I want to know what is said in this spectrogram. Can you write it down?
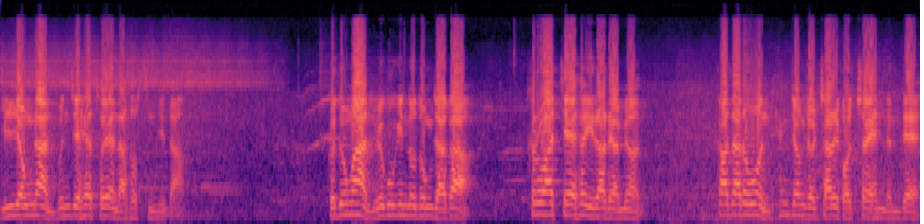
인력난 문제 해소에 나섰습니다. 그동안 외국인 노동자가 크로아티아에서 일하려면 까다로운 행정 절차를 거쳐야 했는데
